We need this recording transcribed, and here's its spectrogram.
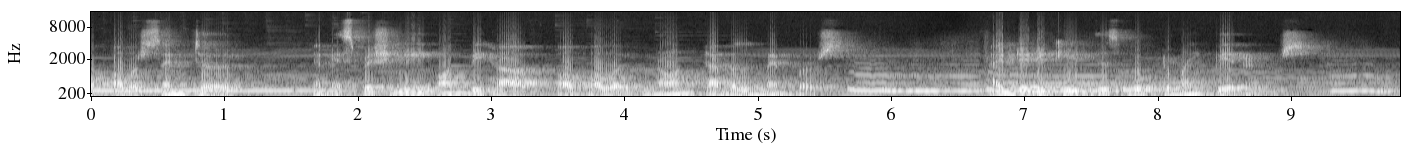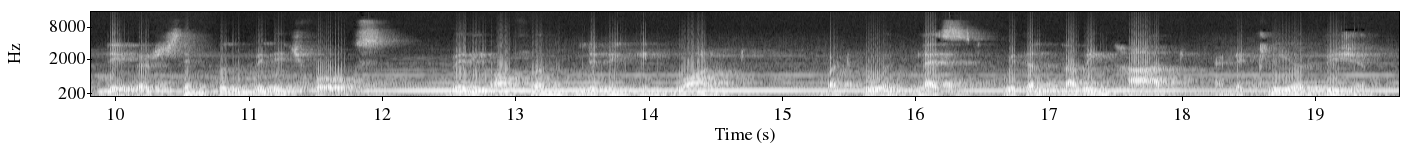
of our center and especially on behalf of our non Tamil members. I dedicate this book to my parents. They were simple village folks, very often living in want, but who were blessed with a loving heart and a clear vision.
